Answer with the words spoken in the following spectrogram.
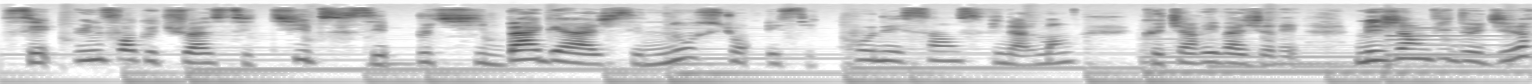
c'est une fois que tu as ces tips, ces petits bagages, ces notions et ces connaissances finalement que tu arrives à gérer. Mais j'ai envie de dire,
